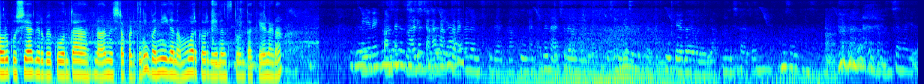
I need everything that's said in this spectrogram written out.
ಅವರು ಖುಷಿಯಾಗಿರಬೇಕು ಅಂತ ನಾನು ಇಷ್ಟಪಡ್ತೀನಿ. ಬನ್ನಿ ಈಗ ನಮ್ಮ ವರ್ಕ್ ಅವ್ರಿಗೆ ಏನಿಸ್ತು ಅಂತ ಕೇಳೋಣ. ಚೆನ್ನಾಗಿದೆ.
